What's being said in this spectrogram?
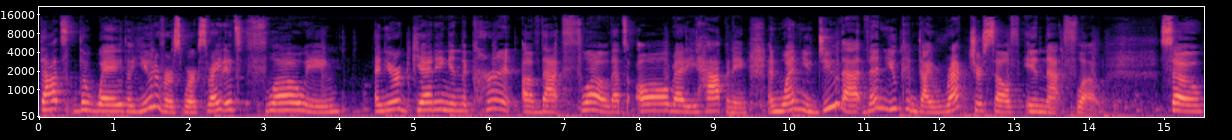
that's the way the universe works, right? It's flowing and you're getting in the current of that flow that's already happening. And when you do that, then you can direct yourself in that flow. So,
